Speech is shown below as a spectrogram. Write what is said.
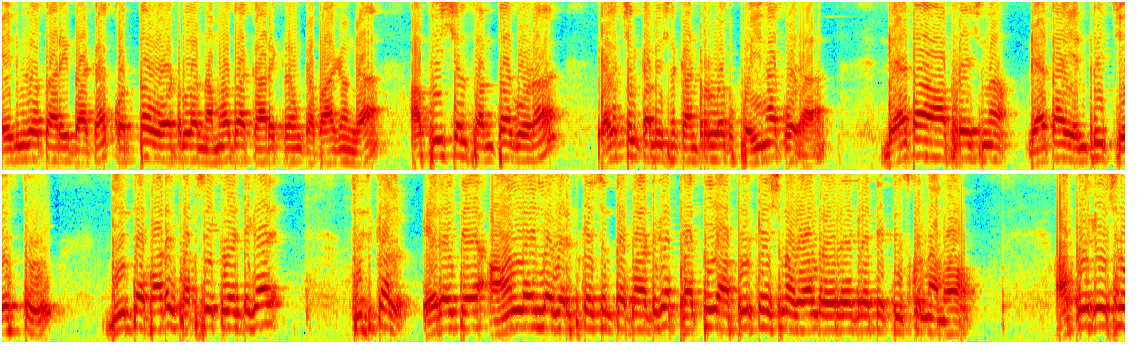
ఎనిమిదో తారీఖు దాకా కొత్త ఓటర్ల నమోదా కార్యక్రమం భాగంగా అఫీషియల్స్ అంతా కూడా ఎలక్షన్ కమిషన్ కంట్రోల్లోకి పోయినా కూడా డేటా ఆపరేషన్ డేటా ఎంట్రీ చేస్తూ దీంతో పాటు సబ్సిక్వెంట్గా ఫిజికల్ ఏదైతే ఆన్లైన్లో వెరిఫికేషన్తో పాటుగా ప్రతి అప్లికేషన్ హోల్డర్ ఎవరెవరైతే తీసుకున్నామో అప్లికేషన్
